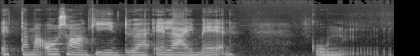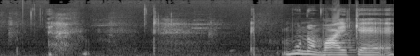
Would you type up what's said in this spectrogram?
että mä osaan kiintyä eläimeen, kun mun on vaikea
